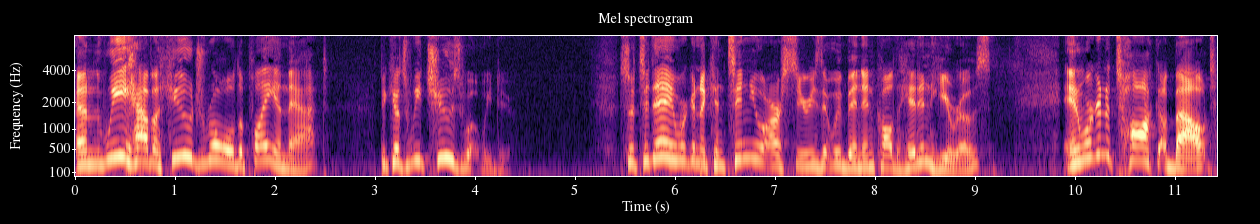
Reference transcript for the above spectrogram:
And we have a huge role to play in that because we choose what we do. So today we're going to continue our series that we've been in called Hidden Heroes. And we're going to talk about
